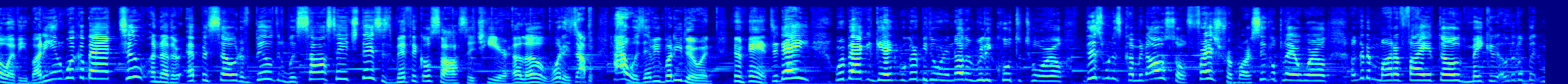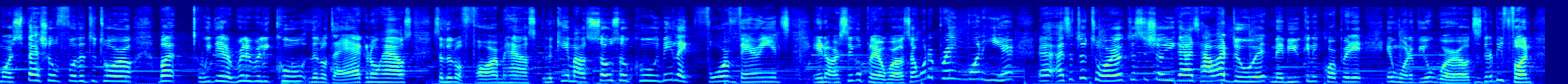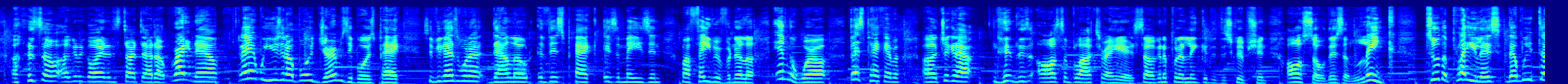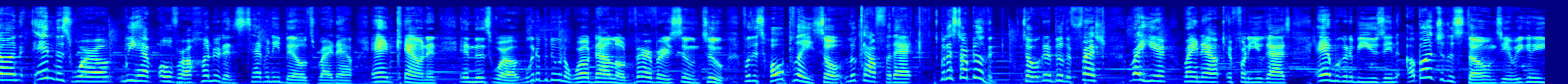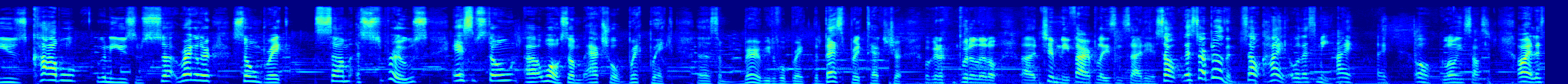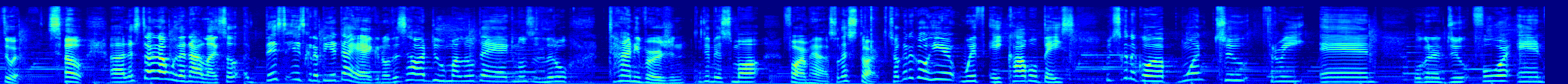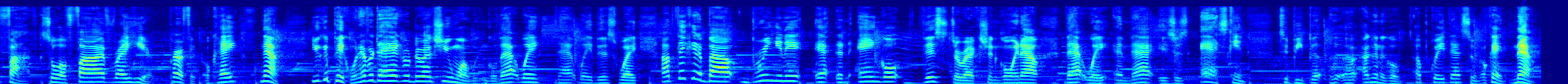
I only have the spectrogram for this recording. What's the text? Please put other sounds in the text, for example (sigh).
Hello everybody and welcome back to another episode of Building with Sausage. This is Mythical Sausage here. Hello, what is up? How is everybody doing? (laughs) Man, today we're back again. We're going to be doing another really cool tutorial. This one is coming also fresh from our single player world. I'm going to modify it though, make it a little bit more special for the tutorial, but we did a really, really cool little diagonal house. It's a little farmhouse. It came out so, so cool. We made like four variants in our single player world, so I want to bring one here uh, as a tutorial just to show you guys how I do it. Maybe you can incorporate it in one of your worlds. It's gonna be fun. Uh, (laughs) so I'm gonna go ahead and start that up right now. And we're using our boy Jermsy Boys pack. So if you guys want to download this pack, is amazing. My favorite vanilla in the world, best pack ever. Uh, check it out. (laughs) this awesome blocks right here. So I'm gonna put a link in the description. Also, there's a link to the playlist that we've done in this world. We have over 170 builds right now and counting in this world. We're gonna be doing a world download very, very soon too for this whole place. So look out for that. But let's start building. So we're gonna build it fresh right here, right now, in front of you guys, and we're gonna be using a bunch of the stones here. We're gonna use cobble. We're gonna use some regular stone brick, some spruce and some stone, uh, well, some actual brick brick, uh, some very beautiful brick, the best brick texture. We're gonna (laughs) put a little uh, chimney fireplace inside here. So let's start building. So, hi, oh, that's me, hi, hi, oh, glowing sausage. All right, let's do it. (laughs) So uh, let's start out with an outline. So this is gonna be a diagonal. This is how I do my little diagonals, a little tiny version. It's gonna be a small farmhouse. So let's start. So I'm gonna go here with a cobble base. We're just gonna go up one, two, three, and we're gonna do four and five. So a five right here. Perfect, okay? Now, you can pick whatever diagonal direction you want. We can go that way, that way, this way. I'm thinking about bringing it at an angle this direction, going out that way, and that is just asking to be built. Uh, I'm gonna go upgrade that soon. Okay, now,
